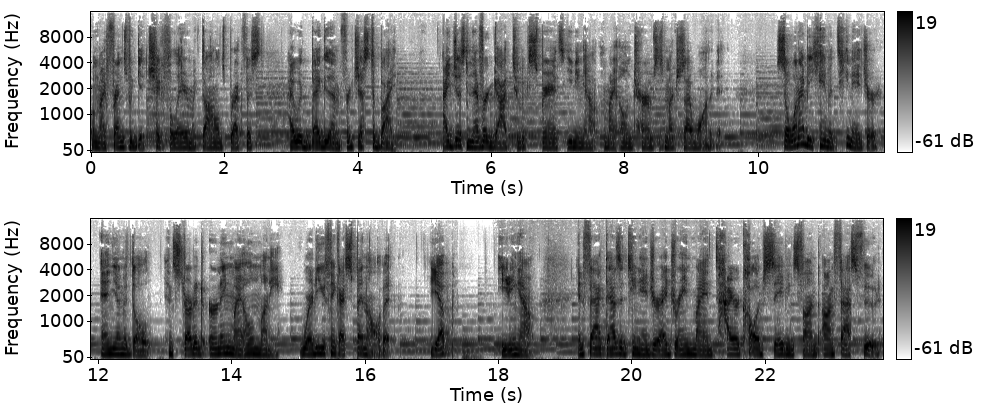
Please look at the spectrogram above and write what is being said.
when my friends would get Chick fil A or McDonald's breakfast, I would beg them for just a bite. I just never got to experience eating out on my own terms as much as I wanted it. So when I became a teenager and young adult and started earning my own money, where do you think I spent all of it? Yep, eating out. In fact, as a teenager, I drained my entire college savings fund on fast food.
